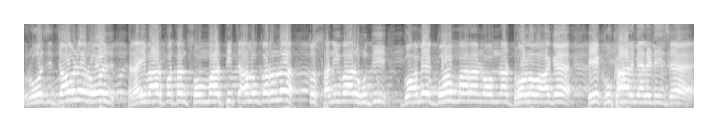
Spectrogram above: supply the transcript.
રોજ જાઉં ને રોજ રવિવાર પતન સોમવારથી ચાલુ કરું ને, તો શનિવાર સુધી ગોમે ગોમ મારા નોમના ઢોલ વાગે. એ ખુખાર મેલડી છે.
